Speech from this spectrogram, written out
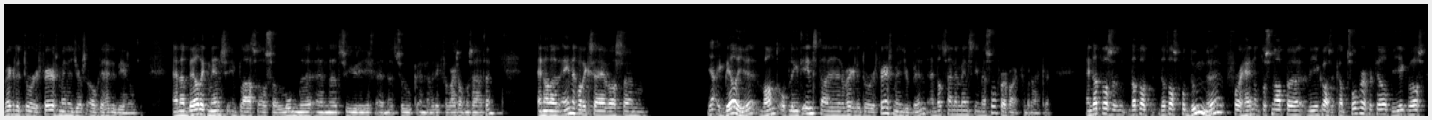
regulatory affairs managers over de hele wereld. En dan belde ik mensen in plaats als Londen en Zurich en Zoek en weet ik veel waar ze allemaal zaten. En dan het enige wat ik zei was, um, ja, ik bel je, want op LinkedIn staat dat je een regulatory affairs manager bent. En dat zijn de mensen die mijn software vaak gebruiken. En dat was, een, dat, was, dat was voldoende voor hen om te snappen wie ik was. Ik had software verteld, wie ik was.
